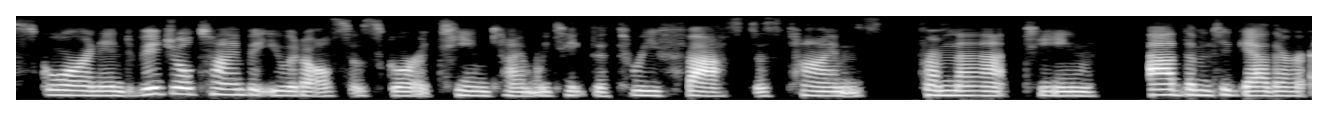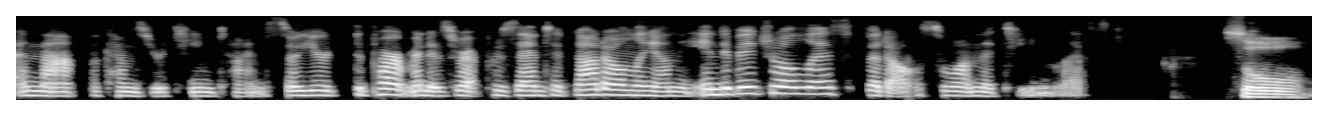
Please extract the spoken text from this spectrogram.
score an individual time, but you would also score a team time. We take the three fastest times from that team, add them together, and that becomes your team time. So your department is represented not only on the individual list, but also on the team list. So,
